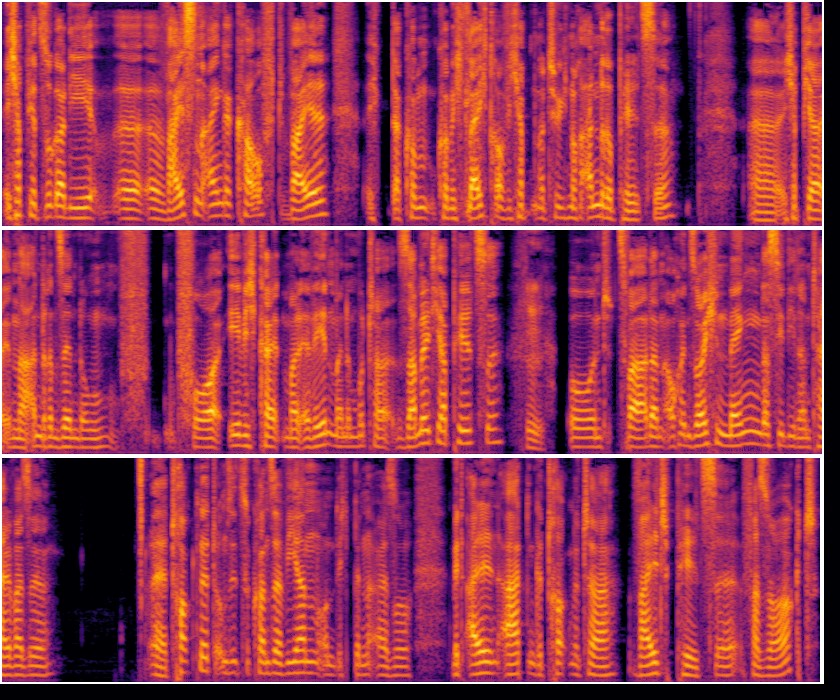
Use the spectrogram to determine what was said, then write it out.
Ich habe jetzt sogar die äh, äh, weißen eingekauft, weil ich, da komme komm ich gleich drauf. Ich habe natürlich noch andere Pilze. Äh, ich habe ja in einer anderen Sendung vor Ewigkeiten mal erwähnt, meine Mutter sammelt ja Pilze hm. Und zwar dann auch in solchen Mengen, dass sie die dann teilweise äh, trocknet, um sie zu konservieren. Und ich bin also mit allen Arten getrockneter Waldpilze versorgt.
